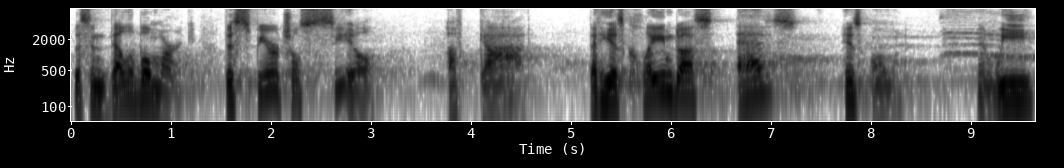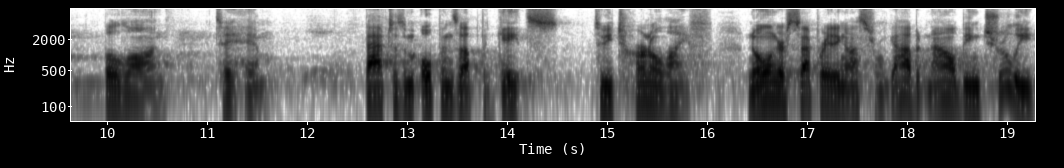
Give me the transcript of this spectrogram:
this indelible mark, this spiritual seal of God, that He has claimed us as His own, and we belong to Him. Baptism opens up the gates to eternal life, no longer separating us from God, but now being truly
